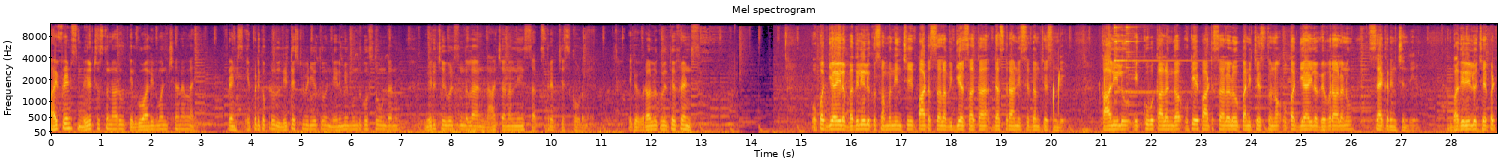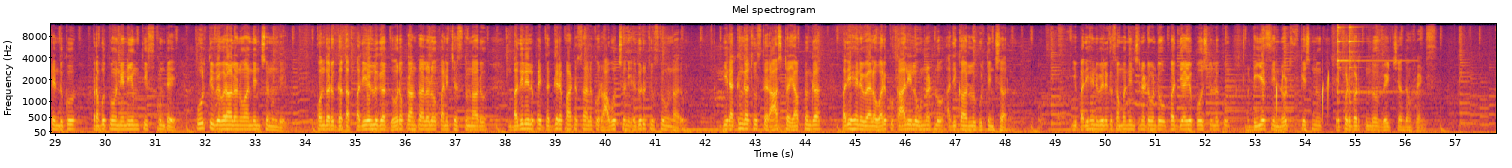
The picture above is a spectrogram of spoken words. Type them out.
Hi friends మీరు చూస్తున్నారు Telugu all in one channel nine. Friends ఎప్పటికప్పుడు లేటెస్ట్ వీడియోతో నేను మీ ముందుకు వస్తూ ఉంటాను. మీరు చేయవలసిందల్లా నా ఛానల్ని సబ్స్క్రైబ్ చేసుకోవడమే. ఇక వివరాల్లోకి వెళ్తే ఫ్రెండ్స్ ఉపాధ్యాయుల బదిలీలకు సంబంధించి పాఠశాల విద్యాశాఖ దస్త్రాన్ని సిద్ధం చేసింది. ఖాళీలు ఎక్కువ కాలంగా ఒకే పాఠశాలలో పనిచేస్తున్న ఉపాధ్యాయుల వివరాలను సేకరించింది. బదిలీలు చేపట్టేందుకు ప్రభుత్వం నిర్ణయం తీసుకుంటే పూర్తి వివరాలను అందించనుంది. కొందరు గత పదేళ్ళుగా దూర ప్రాంతాలలో పనిచేస్తున్నారు. బదిలీలపై దగ్గర పాఠశాలకు రావచ్చని ఎదురు చూస్తూ ఉన్నారు. ఈ రకంగా చూస్తే రాష్ట్ర వ్యాప్తంగా పదిహేను వేల వరకు ఖాళీలు ఉన్నట్లు అధికారులు గుర్తించారు. ఈ పదిహేను వేలకు సంబంధించినటువంటి ఉపాధ్యాయ పోస్టులకు డిఎస్సి నోటిఫికేషన్ ఎప్పుడు పడుతుందో వెయిట్ చేద్దాం ఫ్రెండ్స్.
